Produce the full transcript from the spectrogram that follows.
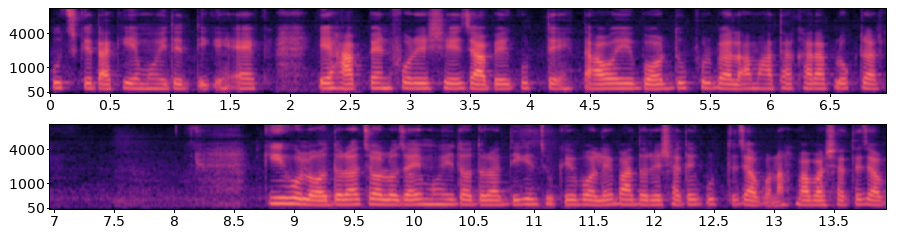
কুচকে তাকিয়ে মোহিতের দিকে। এক, এ হাফ প্যান্ট পরে সে যাবে ঘুরতে? তাও এই বর দুপুরবেলা মাথা খারাপ লোকটার কি হলো? অদরা চলো যাই। মোহিত অদরার দিকে ঝুঁকে বলে, বাদরের সাথে ঘুরতে যাব না, বাবার সাথে যাব।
